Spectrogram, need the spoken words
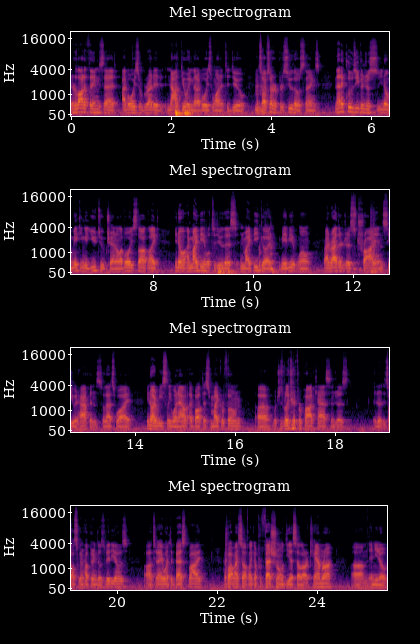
there are a lot of things that I've always regretted not doing that I've always wanted to do. And so Mhm. I've started to pursue those things. And that includes even just, you know, making a YouTube channel. I've always thought, like, you know, I might be able to do this. It might be good. Maybe it won't. But I'd rather just try and see what happens. So that's why, you know, I recently went out. I bought this microphone, uh, which is really good for podcasts and just, it, it's also going to help during those videos. Uh, today I went to Best Buy. I bought myself like a professional DSLR camera, um, and you know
